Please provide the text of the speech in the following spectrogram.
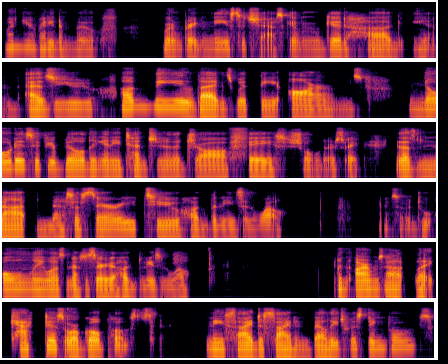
When you're ready to move, we're going to bring knees to chest, give them a good hug in. As you hug the legs with the arms, notice if you're building any tension in the jaw, face, shoulders, right? That's not necessary to hug the knees in well. So do only what's necessary to hug the knees in well. And arms out like cactus or goalposts, knee side to side in belly twisting pose.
